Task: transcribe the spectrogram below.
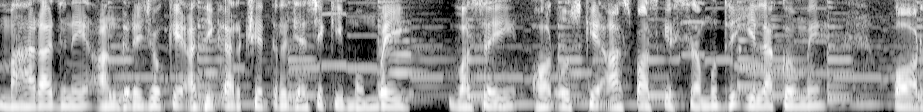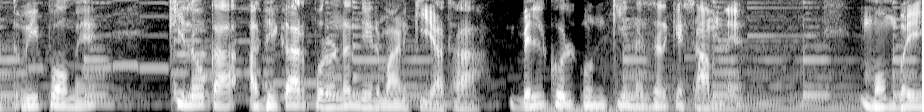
महाराज ने अंग्रेज़ों के अधिकार क्षेत्र जैसे कि मुंबई वसई और उसके आसपास के समुद्री इलाकों में और द्वीपों में किलों का अधिकार पूर्ण निर्माण किया था। बिल्कुल उनकी नज़र के सामने। मुंबई,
